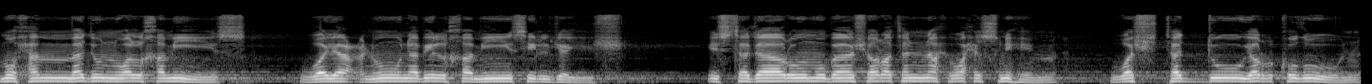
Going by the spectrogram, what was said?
محمد والخميس ويعنون بالخميس الجيش. استداروا مباشرة نحو حصنهم واشتدوا يركضون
